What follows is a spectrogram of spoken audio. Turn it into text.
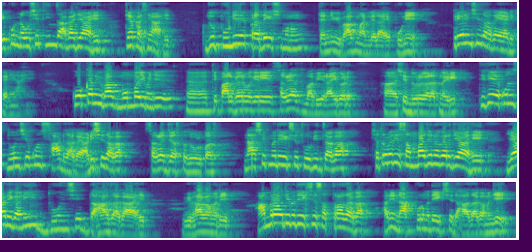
एकूण नऊशे तीन जागा ज्या आहेत त्या कशा आहेत? जो पुणे प्रदेश म्हणून त्यांनी विभाग मांडलेला आहे पुणे. त्र्याऐंशी जागा या ठिकाणी आहे. कोकण विभाग मुंबई म्हणजे ते पालघर वगैरे सगळ्याच बाबी रायगड सिंधुदुर्ग रत्नागिरी तिथे एकूण दोनशे एकोणसाठ जागा आहे अडीचशे जागा सगळ्यात जास्त जवळपास. नाशिकमध्ये एकशे चोवीस जागा. छत्रपती संभाजीनगर जे आहे या ठिकाणी दोनशे दहा जागा आहेत विभागामध्ये. अमरावतीमध्ये एकशे सतरा जागा आणि नागपूरमध्ये एकशे दहा जागा. म्हणजे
